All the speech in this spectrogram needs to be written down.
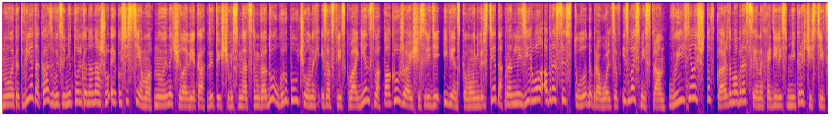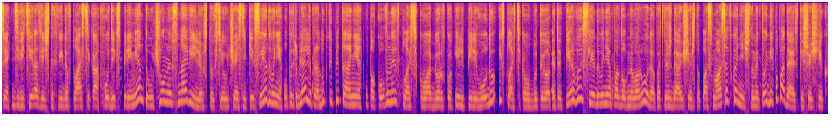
Но этот вред оказывается не только на нашу экосистему, но и на человека. В 2018 году группа ученых из австрийского агентства по окружающей среде и Венского университета проанализировала образцы стула добровольцев из восьми стран. Выяснилось, что в каждом образце находились микрочастицы девяти различных видов пластика. В ходе эксперимента ученые установили, что все участники исследования употребляли продукты питания, упакованные в пластиковую обертку, или пили воду из пластиковых бутылок. Это первое исследование подобного рода, подтверждает утверждающая, что пластмасса в конечном итоге попадает в кишечник.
